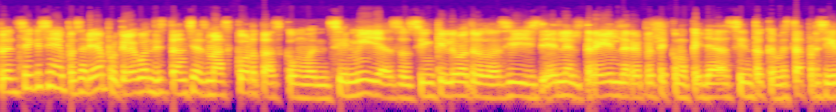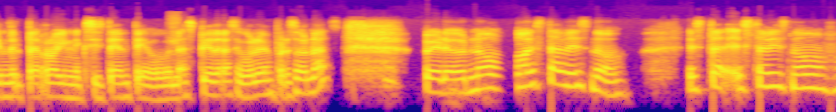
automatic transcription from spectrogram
pensé que sí me pasaría porque luego en distancias más cortas, como en 100 millas o 100 kilómetros así, en el trail, de repente como que ya siento que me está persiguiendo el perro inexistente o las piedras se vuelven personas, pero no, esta vez no, esta, esta vez no.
